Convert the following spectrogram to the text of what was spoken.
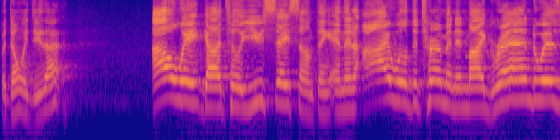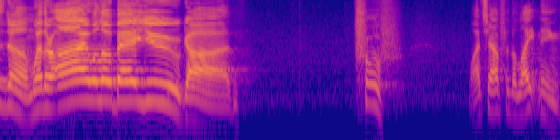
But don't we do that? I'll wait, God, till you say something, and then I will determine in my grand wisdom whether I will obey you, God. Whew. Watch out for the lightning.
